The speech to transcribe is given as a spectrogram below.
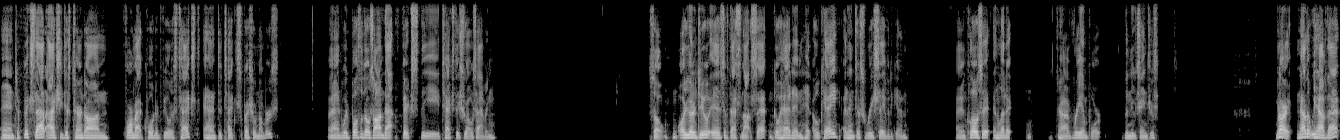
And to fix that, I actually just turned on format quoted field as text and detect special numbers. And with both of those on, that fixed the text issue I was having. So all you gotta do is, if that's not set, go ahead and hit OK, and then just resave it again, and close it and let it uh, re-import the new changes. But all right, now that we have that,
